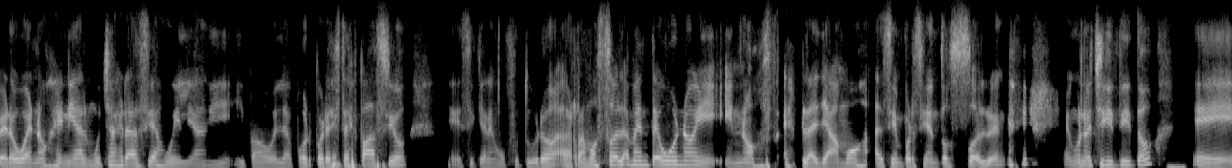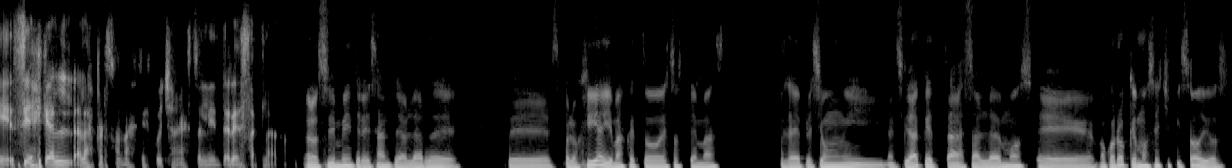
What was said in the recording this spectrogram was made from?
pero bueno, genial. Muchas gracias, William y, Paola, por, por este espacio. Eh, si quieren un futuro, agarramos solamente uno y, y nos explayamos al 100% solo en, en, uno chiquitito, eh, si es que a las personas que escuchan esto les interesa, claro. Claro, siempre interesante hablar de de psicología y más que todo estos temas, pues la depresión y la ansiedad que sabemos, eh, me acuerdo que hemos hecho episodios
